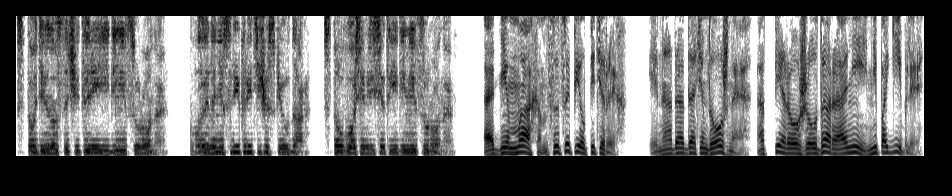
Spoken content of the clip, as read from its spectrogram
194 единиц урона. Вы нанесли критический удар. 180 единиц урона. Одним махом зацепил пятерых. И надо отдать им должное. От первого же удара они не погибли.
